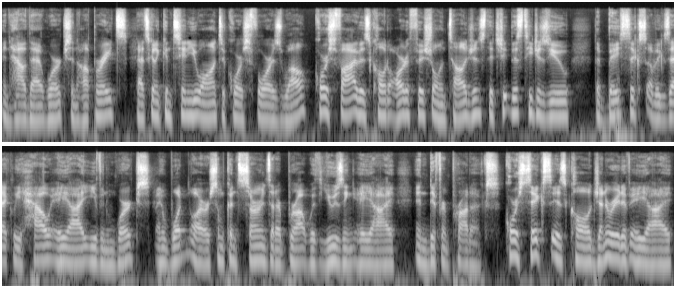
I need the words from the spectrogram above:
and how that works and operates. That's going to continue on to course four as well. Course five is called Artificial Intelligence. This teaches you the basic basics of exactly how AI even works and what are some concerns that are brought with using AI in different products. Course 6 is called Generative AI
